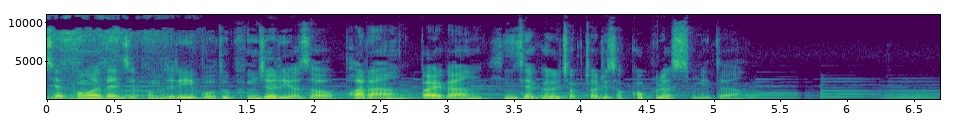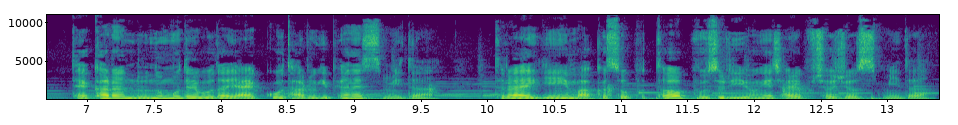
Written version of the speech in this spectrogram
제품화된 제품들이 모두 품절이어서 파랑, 빨강, 흰색을 적절히 섞어 뿌렸습니다. 데칼은 누누 모델보다 얇고 다루기 편했습니다. 드라이기인 마크소프터 붓을 이용해 잘 붙여주었습니다.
